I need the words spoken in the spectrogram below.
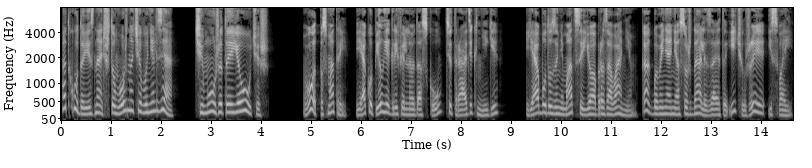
Откуда ей знать, что можно, чего нельзя? Чему же ты ее учишь? Вот, посмотри, я купил ей грифельную доску, тетради, книги. Я буду заниматься ее образованием, как бы меня не осуждали за это и чужие, и свои.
